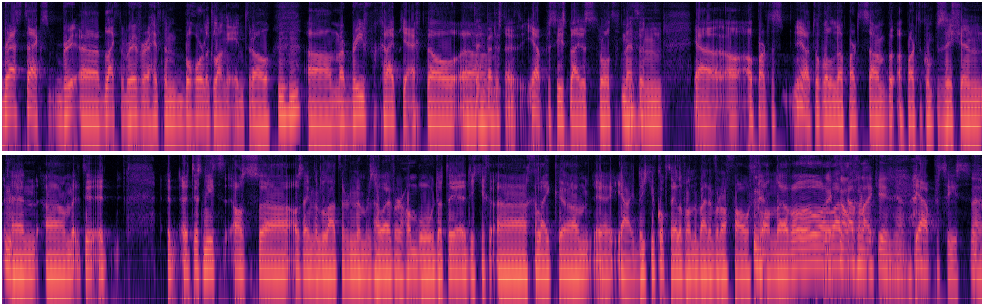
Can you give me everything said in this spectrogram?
Brass Tacks, uh, Black River heeft een behoorlijk lange intro. Mm -hmm. uh, maar Brief grijp je echt wel... ja, precies bij de strot. Met mm -hmm. een ja, aparte, ja, toch wel een aparte sound, aparte composition. Mm -hmm. En um, het, het, het, het, is niet als, uh, als een van de latere nummers, however humble, dat, uh, dat je uh, gelijk um, ja, dat je koptelefoon er bijna vanaf valt. Van, ja. uh, gelijk in. Ja, ja precies. Nee,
